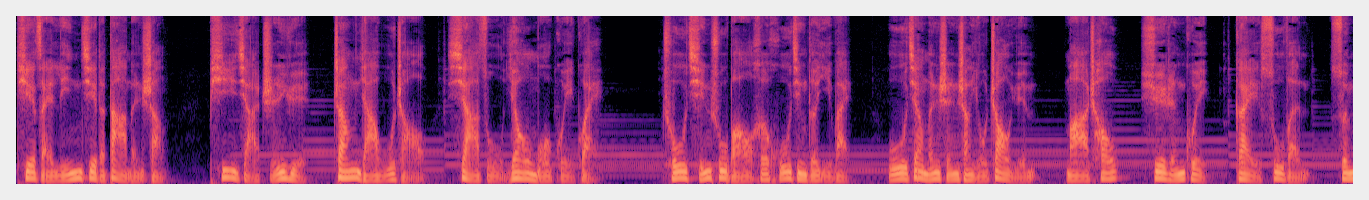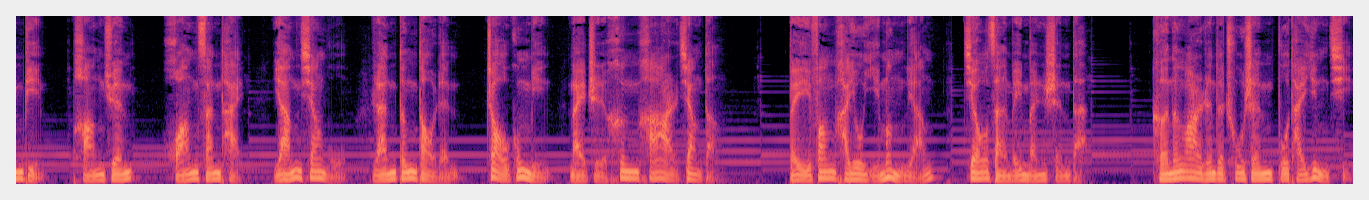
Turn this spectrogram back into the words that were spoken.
贴在临街的大门上，披甲执月，张牙舞爪，下诅妖魔鬼怪。除秦叔宝和胡敬德以外，武将门神上有赵云、马超、薛仁贵、盖苏文、孙膑、庞涓、黄三泰、杨香武、燃灯道人、赵公明，乃至哼哈二将等。北方还有以孟良、焦赞为门神的，可能二人的出身不太硬气，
